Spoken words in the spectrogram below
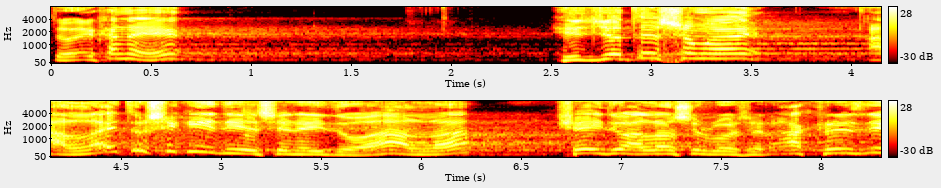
তো এখানে, হিজরতের সময় আল্লাহ তো শিখিয়ে দিয়েছেন এই দোয়া, আল্লাহ সেই দোয়া আল্লাহ রসুল বলেছেন আখরিজি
